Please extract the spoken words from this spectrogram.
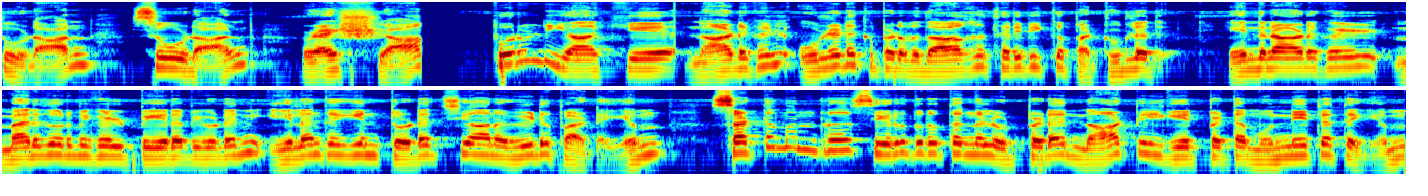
சூடான் சூடான் ரஷ்யா புருண்டி ஆகிய நாடுகள் உள்ளடக்கப்படுவதாக தெரிவிக்கப்பட்டுள்ளது. இந்த நாடுகள் மனித உரிமைகள் பேரவையுடன் இலங்கையின் தொடர்ச்சியான ஈடுபாட்டையும் சட்டமன்ற சீர்திருத்தங்கள் உட்பட நாட்டில் ஏற்பட்ட முன்னேற்றத்தையும்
